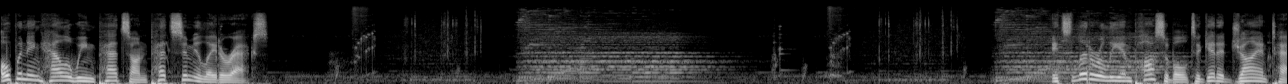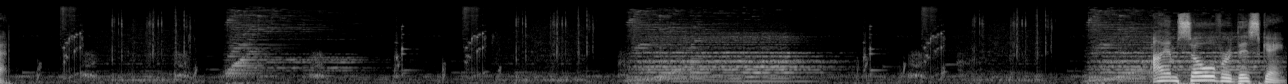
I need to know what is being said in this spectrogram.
Opening Halloween pets on Pet Simulator X. It's literally impossible to get a giant pet. I am so over this game.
